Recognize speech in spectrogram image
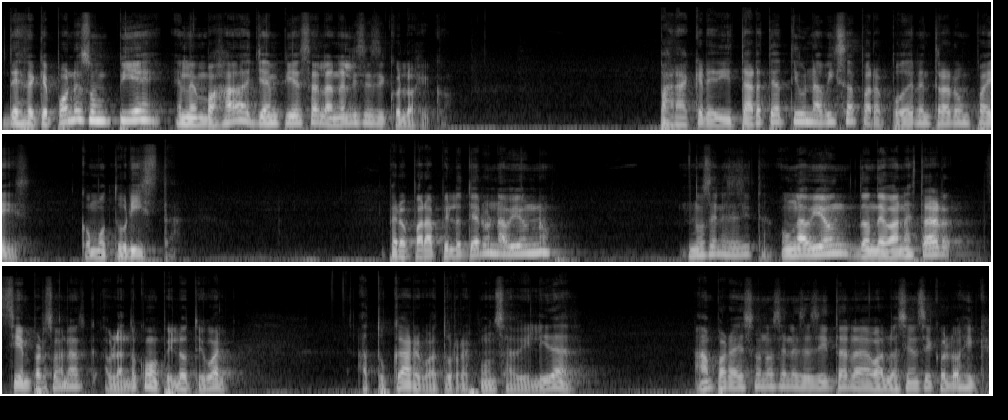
Desde que pones un pie en la embajada ya empieza el análisis psicológico. Para acreditarte a ti una visa para poder entrar a un país como turista. Pero para pilotear un avión no. No se necesita. Un avión donde van a estar 100 personas hablando como piloto igual. A tu cargo, a tu responsabilidad. Ah, para eso no se necesita la evaluación psicológica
